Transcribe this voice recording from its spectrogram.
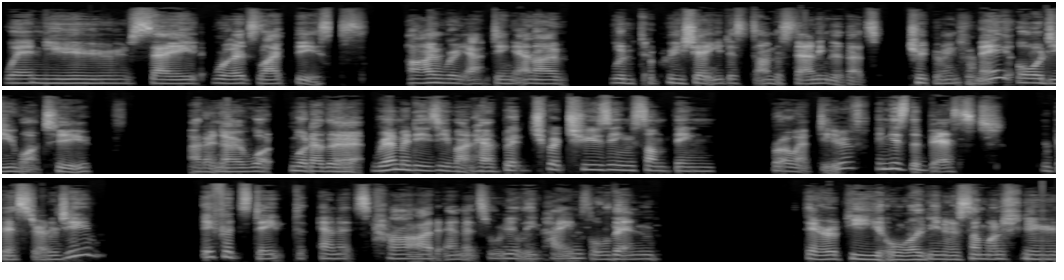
when you say words like this, I'm reacting and I would appreciate you just understanding that that's triggering for me? Or do you want to, I don't know what, what other remedies you might have, but, but choosing something proactive, I think is the best, the best strategy. If it's deep and it's hard and it's really painful, then therapy or, you know, someone who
